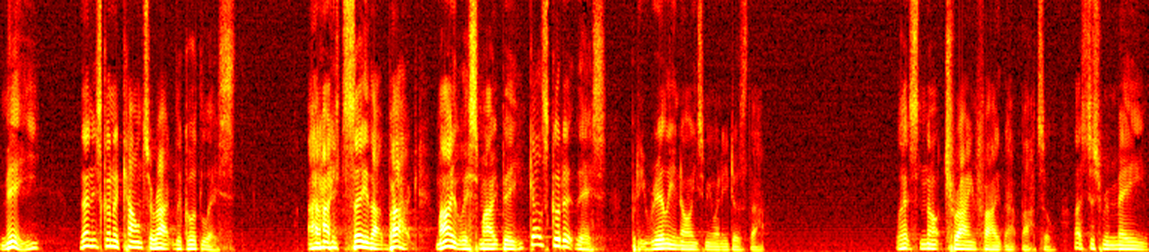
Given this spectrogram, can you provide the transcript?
me, then it's going to counteract the good list. And I'd say that back. My list might be, God's good at this, but he really annoys me when he does that. Let's not try and fight that battle. Let's just remain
